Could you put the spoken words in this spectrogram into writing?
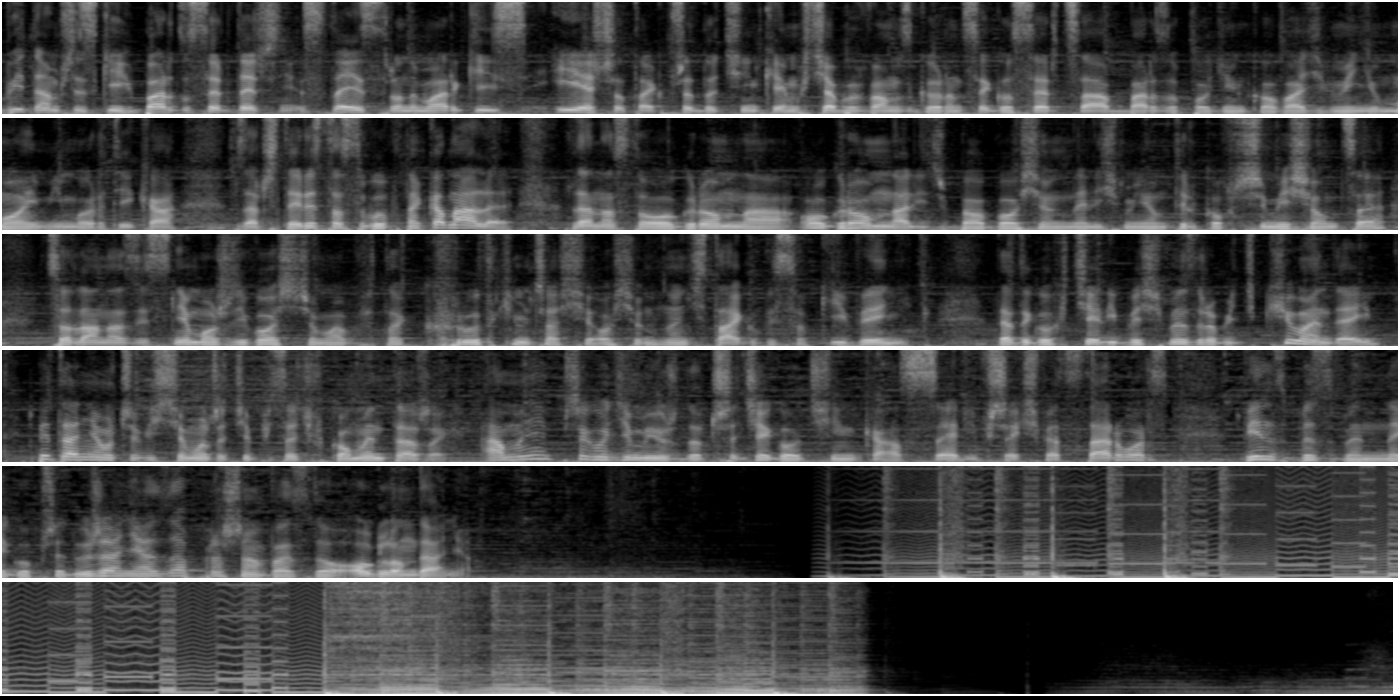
Witam wszystkich bardzo serdecznie, z tej strony Markis i jeszcze tak przed odcinkiem chciałbym wam z gorącego serca bardzo podziękować w imieniu moim i Mortika za 400 subów na kanale. Dla nas to ogromna, ogromna liczba, bo osiągnęliśmy ją tylko w 3 miesiące, co dla nas jest niemożliwością, aby w tak krótkim czasie osiągnąć tak wysoki wynik. Dlatego chcielibyśmy zrobić Q&A. Pytania oczywiście możecie pisać w komentarzach, a my przechodzimy już do trzeciego odcinka z serii Wszechświat Star Wars, więc bez zbędnego przedłużania zapraszam Was do oglądania.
